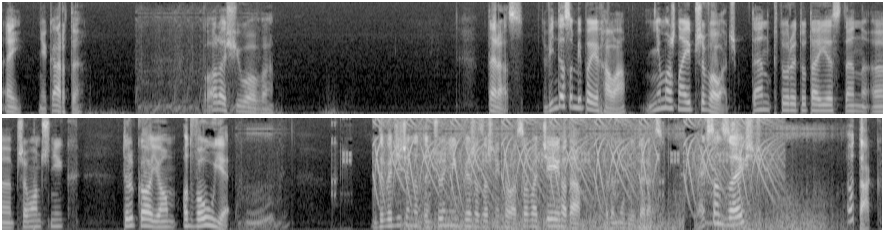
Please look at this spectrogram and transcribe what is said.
Ej, nie kartę. Pole siłowe. Teraz. Winda sobie pojechała. Nie można jej przywołać. Ten, który tutaj jest, ten e, przełącznik, tylko ją odwołuje. Gdy wejdziecie na ten czujnik, wieża zacznie hałasować. Gdzie ich tam? Będę mówił teraz. Jak stąd zejść? O tak.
